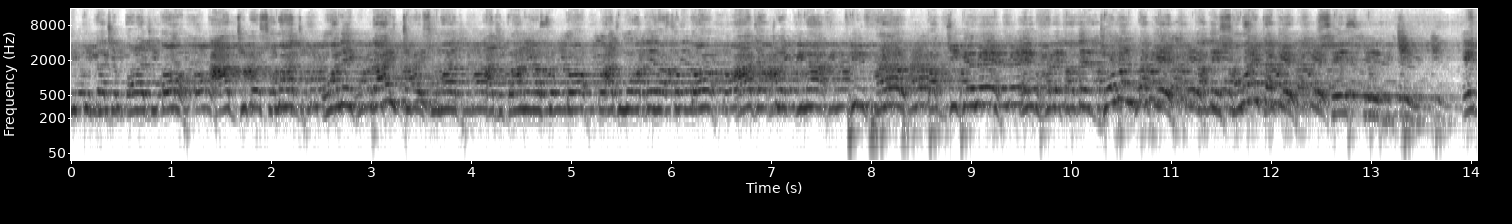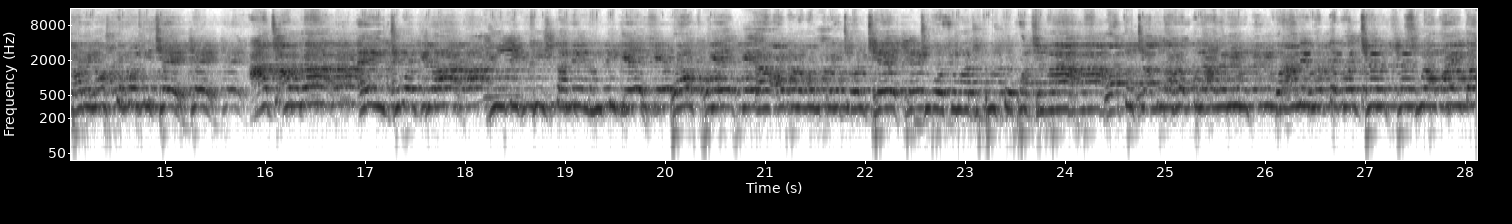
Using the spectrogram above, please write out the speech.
রীতি কাছে পরাজিত। আজ যুব সমাজ, অনেক প্রায় যুব সমাজ, আজ গানে আসক্ত, আজ মদে আসক্ত। আজ আপনি কিনা ফ্রি ফায়ার পাবজি গেমে এইভাবে তাদের জীবনটাকে তাদের সময়টাকে শেষ করে দিচ্ছে। এইভাবে নষ্ট করে দিচ্ছে আজ আমরা এই যুবকেরা ইহুদি খ্রিস্টানের নীতিকে, পথকে অবলম্বন করে চলছে। যুব সমাজ বুঝতে পারছে না। অথচ আল্লাহ রাব্বুল আলামিন কোরআনের মধ্যে বলছেন, সূরা মাইদা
